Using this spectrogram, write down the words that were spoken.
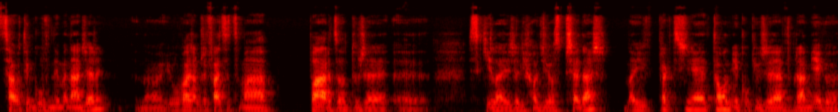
cały ten główny menadżer. No i uważam, że facet ma bardzo duże e, skille, jeżeli chodzi o sprzedaż. No i praktycznie to on mnie kupił, że ja wybrałem jego,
